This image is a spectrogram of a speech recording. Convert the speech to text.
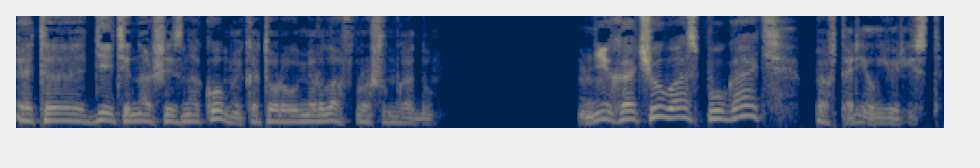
Это дети нашей знакомой, которая умерла в прошлом году. Не хочу вас пугать, повторил юрист.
